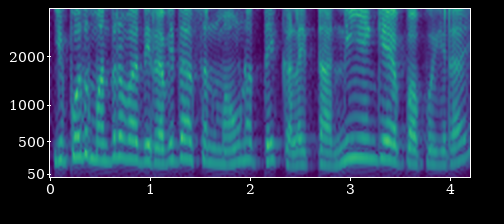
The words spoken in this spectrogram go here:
இப்போது மந்திரவாதி ரவிதாசன் மௌனத்தை கலைத்தான். நீ எங்கே அப்பா போகிறாய்?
